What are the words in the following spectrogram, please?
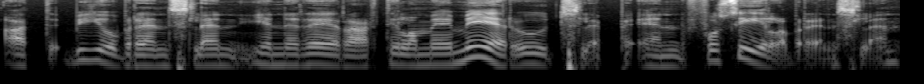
att biobränslen genererar till och med mer utsläpp än fossila bränslen.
